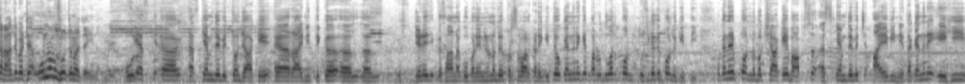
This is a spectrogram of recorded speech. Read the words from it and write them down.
ਘਰਾਂ 'ਚ ਬੈਠੇ ਉਹਨਾਂ ਨੂੰ ਸੋਚਣਾ ਚਾਹੀਦਾ। ਤੁਸੀਂ ਐਸਕੇਐਮ ਦੇ ਵਿੱਚੋਂ ਜਾ ਕੇ ਰਾਜਨੀਤਿਕ ਜਿਹੜੇ ਕਿਸਾਨ ਆਗੂ ਬਣੇ ਨੇ ਉਹਨਾਂ ਦੇ ਉੱਪਰ ਸਵਾਲ ਖੜੇ ਕੀਤੇ। ਉਹ ਕਹਿੰਦੇ ਨੇ ਕਿ ਪਰ ਉਦੋਂ ਬਾਅਦ ਭੁੱਲ ਤੁਸੀਂ ਕਿਹਾ ਕਿ ਭੁੱਲ ਕੀਤੀ। ਉਹ ਕਹਿੰਦੇ ਨੇ ਭੁੱਲ ਬਖਸ਼ਾ ਕੇ ਵਾਪਸ ਐਸਕੇਐਮ ਦੇ ਵਿੱਚ ਆਏ ਵੀ ਨੇ ਤਾਂ ਕਹਿੰਦੇ ਨੇ ਇਹੀ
